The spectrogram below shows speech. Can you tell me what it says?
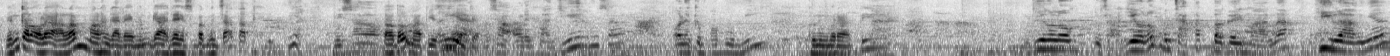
dan kalau oleh alam malah nggak ada yang nggak ada yang sempat mencatat Iya. Misal tahu-tahu mati semua iya, aja misal oleh banjir misal, oleh gempa bumi, gunung merapi geolog misalnya geolog mencatat bagaimana hilangnya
